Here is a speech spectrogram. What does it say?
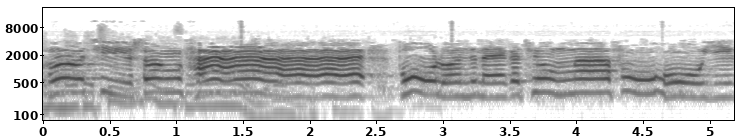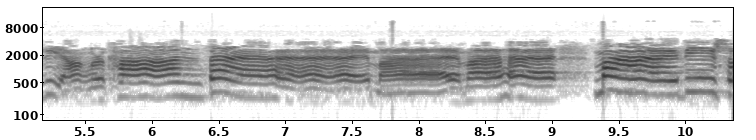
和气生财，不论的那个穷啊富，一个样儿看待。买卖卖的手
